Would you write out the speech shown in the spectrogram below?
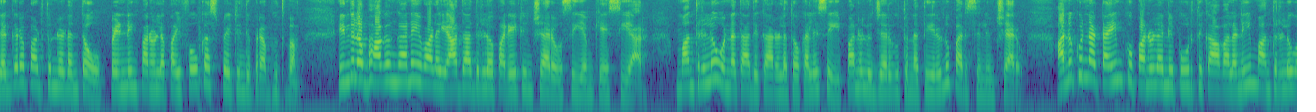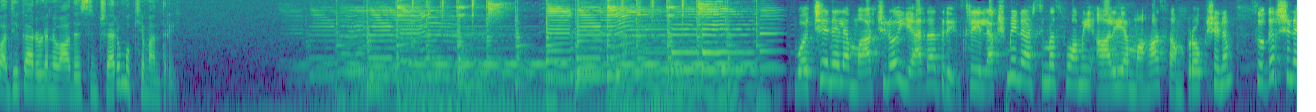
దగ్గర పడుతుండటంతో పెండింగ్ పనులపై ఫోకస్ పెట్టింది ప్రభుత్వం. ఇందులో భాగంగానే ఇవాళ యాదాద్రిలో పర్యటించారు సీఎం కేసీఆర్. మంత్రులు ఉన్నతాధికారులతో కలిసి పనులు జరుగుతున్న తీరును పరిశీలించారు. అనుకున్న టైంకు పనులన్నీ పూర్తి కావాలని మంత్రులు అధికారులను ఆదేశించారు ముఖ్యమంత్రి. వచ్చే నెల మార్చిలో యాదాద్రి శ్రీ లక్ష్మీ నరసింహస్వామి ఆలయ మహా సంప్రోక్షణం సుదర్శన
